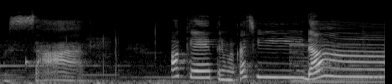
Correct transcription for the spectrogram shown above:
besar oke terima kasih dah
